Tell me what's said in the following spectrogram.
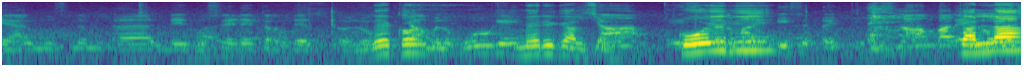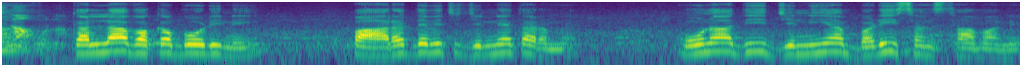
ਗੈਰ ਮੁਸਲਿਮ ਅਹ, ਦੇ ਦੂਸਰੇ ਦੇ ਧਰਮ ਦੇ ਲੋਕ ਦੇਖੋ, ਸ਼ਾਮਲ ਹੋਗੇ ਮੇਰੀ ਗੱਲ ਸੁਣੋ। ਕੋਈ ਵੀ ਇਸ- ਇਸਲਾਮ ਬਾਰੇ ਕੱਲਾ ਕੱਲਾ ਵਕਫ ਬੋਰਡ ਹੀ ਨਹੀਂ ਭਾਰਤ ਦੇ ਵਿੱਚ ਜਿੰਨੇ ਧਰਮ ਹੈ ਉਹਨਾਂ ਦੀ ਜਿੰਨੀਆਂ ਬੜੀ ਸੰਸਥਾਵਾਂ ਨੇ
